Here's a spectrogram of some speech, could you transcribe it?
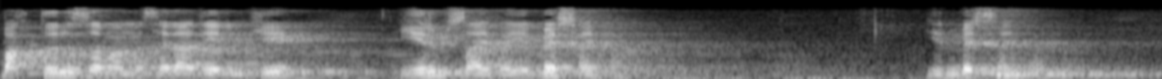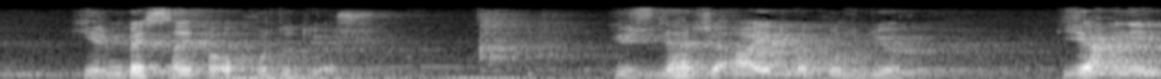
Baktığınız zaman mesela diyelim ki 20 sayfa, 25 sayfa. 25 sayfa. 25 sayfa okurdu diyor. Yüzlerce ayet okurdu diyor. Yani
